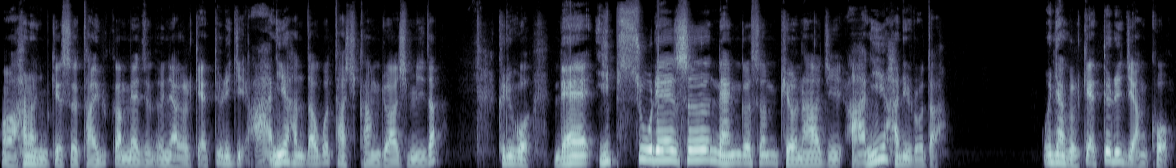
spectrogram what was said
어, 하나님께서 다윗과 맺은 언약을 깨뜨리지 아니한다고 다시 강조하십니다. 그리고 내 입술에서 낸 것은 변하지 아니하리로다. 언약을 깨뜨리지 않고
